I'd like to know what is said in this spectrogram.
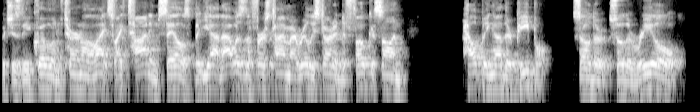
which is the equivalent of turning on the light. So I taught him sales. But yeah, that was the first time I really started to focus on helping other people. So the, so the real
